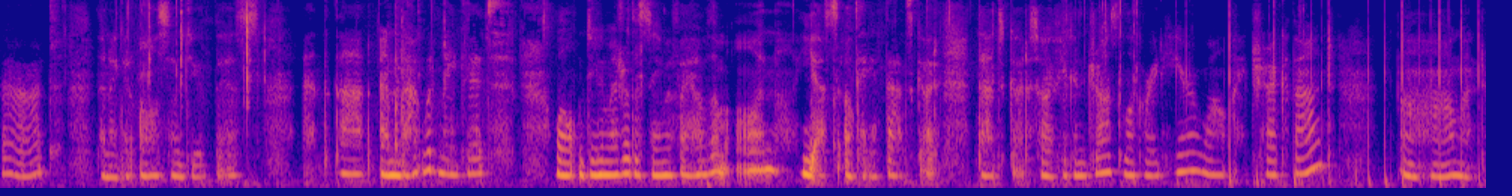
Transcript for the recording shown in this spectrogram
that. Then I could also do this and that, and that would make it. Well, do you measure the same if I have them on? Yes, okay, that's good. That's good. So if you can just look right here while I check that. Uh huh. One, two,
